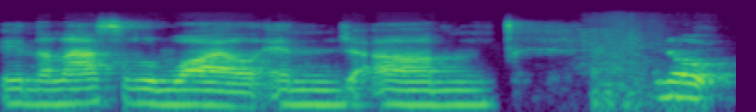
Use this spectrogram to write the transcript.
in the last little while and um, you know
